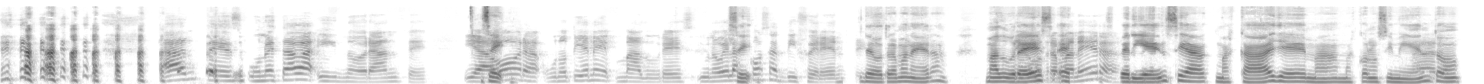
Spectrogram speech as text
antes uno estaba ignorante y ahora uno tiene madurez y uno ve las cosas diferentes. De otra manera. Madurez, experiencia, más calle, más, más conocimiento.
